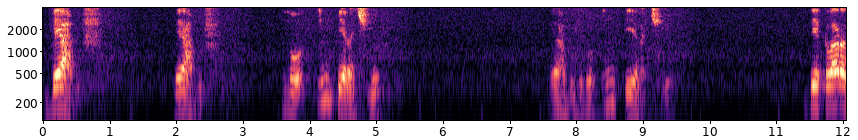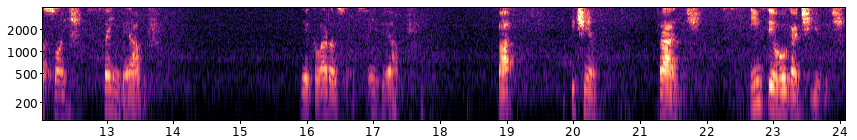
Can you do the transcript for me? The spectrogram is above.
verbos, verbos no imperativo, verbos no imperativo, declarações sem verbos, declarações sem verbos, tá? Repetindo, frases interrogativas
